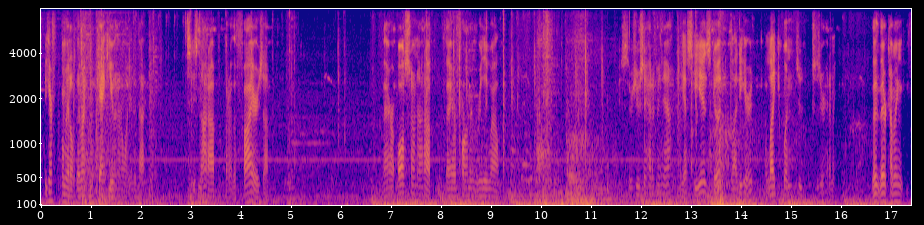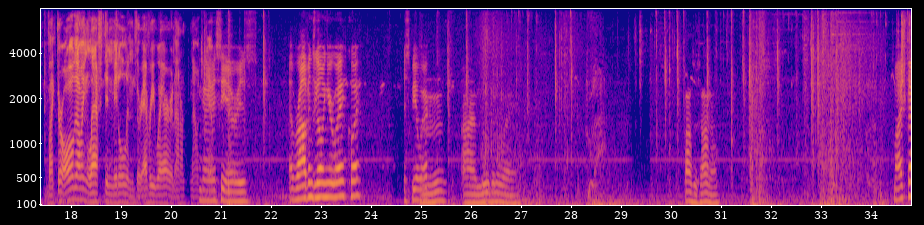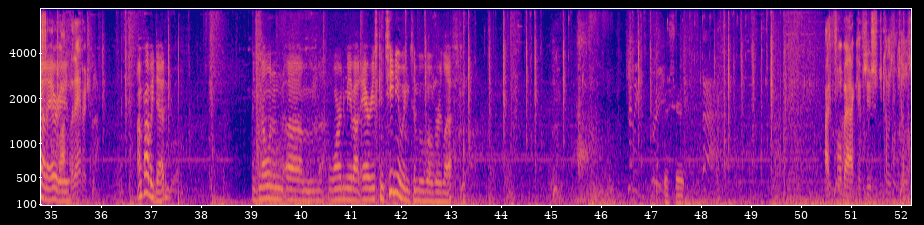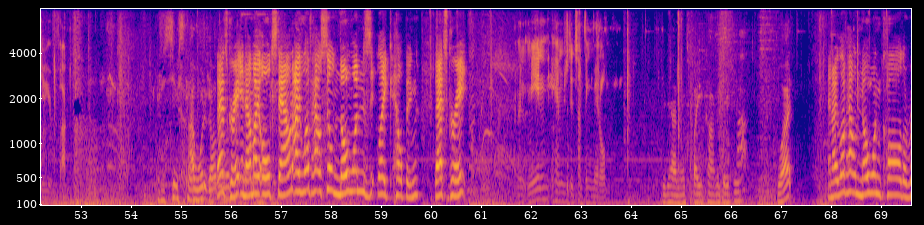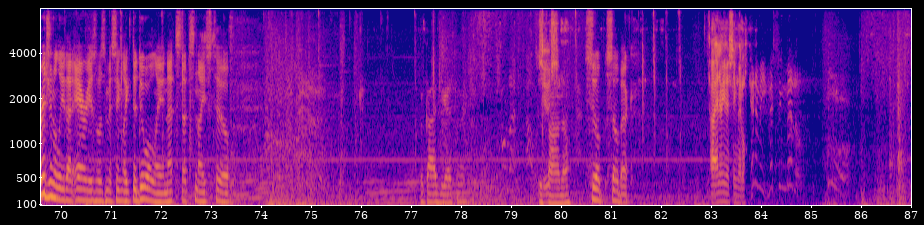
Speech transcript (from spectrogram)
Be careful middle. They might gank you, and I don't want you to die. This is not up, but are the fires up? They are also not up. They are farming really well. Is there Zeus ahead of me now? Yes, he is. Good. Glad to hear it. I like when Zeus is ahead of me. They're, they're coming, like, they're all going left and middle, and they're everywhere, and I don't know what to okay, I see Ares. Uh, Robin's going your way, Koi? Just be aware. Mhm. I'm moving away. Found Susano. Well, I found Ares. I'm probably dead. Because no one um, warned me about Ares continuing to move over left. Good shit. I'd fall back. If Zeus comes and kills you, you're fucked. I would go. That's great, and now my ult's down. I love how still no one's, like, helping. That's great. I mean, me and him just did something middle. Did you have a nice fight confrontation? What? And I love how no one called originally that Ares was missing, like, the duo lane. That's that's nice, too. What guys you guys Zeus. playing? Susano. So Sobek. Uh, enemy missing middle.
